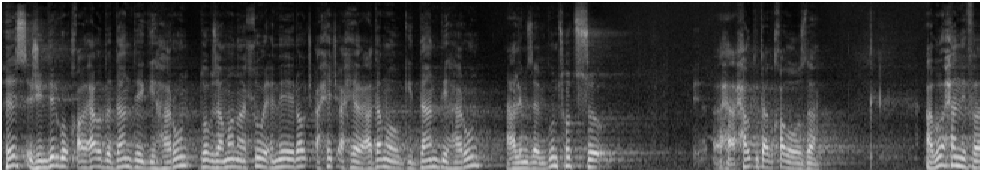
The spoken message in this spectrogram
იბნუ ეს ჟინდირგო ყავაუ და დანდეგი ჰარუნ დობ ზამანა ლუ ემერაუ ჭაჰი ჭაჰი ადამო გი დანდი ჰარუნ ალემზავი გუნ ცოც ჰაუტი და ყავოს და აბუ ჰანიფა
